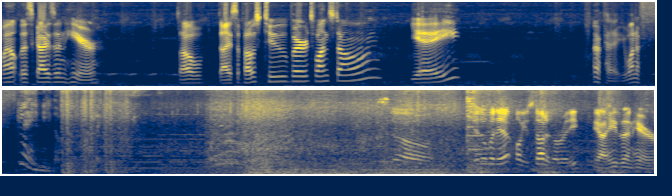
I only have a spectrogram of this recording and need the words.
Well, this guy's in here. So I suppose two birds, one stone? Yay. Okay, you wanna f- Slay me the falling So, get over there. Oh, you started already. Yeah, he's in here.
